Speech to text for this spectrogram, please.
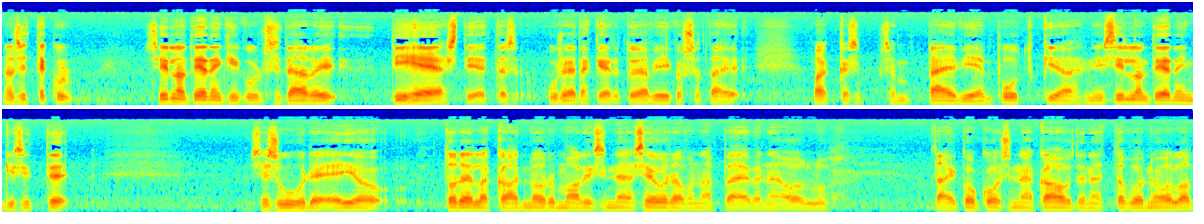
no sitten kun, silloin tietenkin kun sitä oli tiheästi, että useita kertoja viikossa tai vaikka sen päivien putkia, niin silloin tietenkin sitten se suhde ei ole todellakaan normaali sinä seuraavana päivänä ollut tai koko sinä kautena, että voinut olla,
